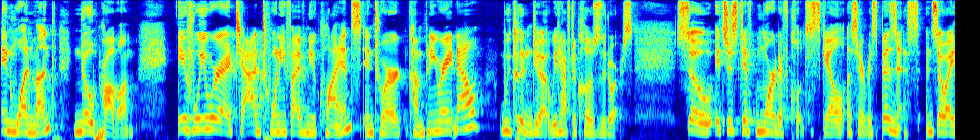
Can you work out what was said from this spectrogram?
in one month, no problem. If we were to add 25 new clients into our company right now, we couldn't do it. We'd have to close the doors. So it's just diff- more difficult to scale a service business. And so I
